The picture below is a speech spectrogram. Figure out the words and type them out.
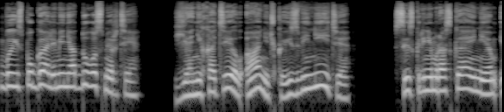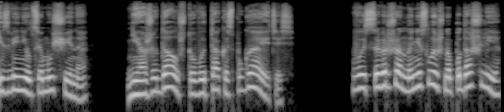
«Вы испугали меня до смерти!» «Я не хотел, Анечка, извините!» С искренним раскаянием извинился мужчина. «Не ожидал, что вы так испугаетесь». «Вы совершенно неслышно подошли»,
